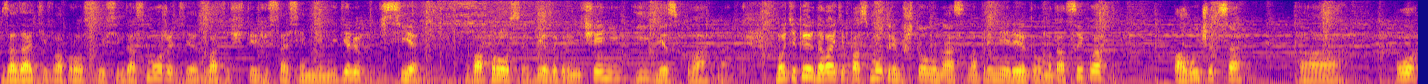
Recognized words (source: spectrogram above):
Задать вопрос вы всегда сможете. 24 часа 7 дней в неделю. Все вопросы без ограничений и бесплатно. Но теперь давайте посмотрим, что у нас на примере этого мотоцикла получится э, по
